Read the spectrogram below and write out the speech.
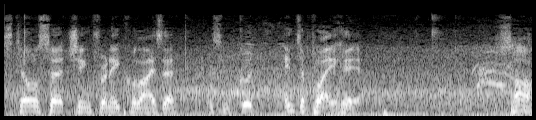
Still searching for an equaliser. There's some good interplay here. Song.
